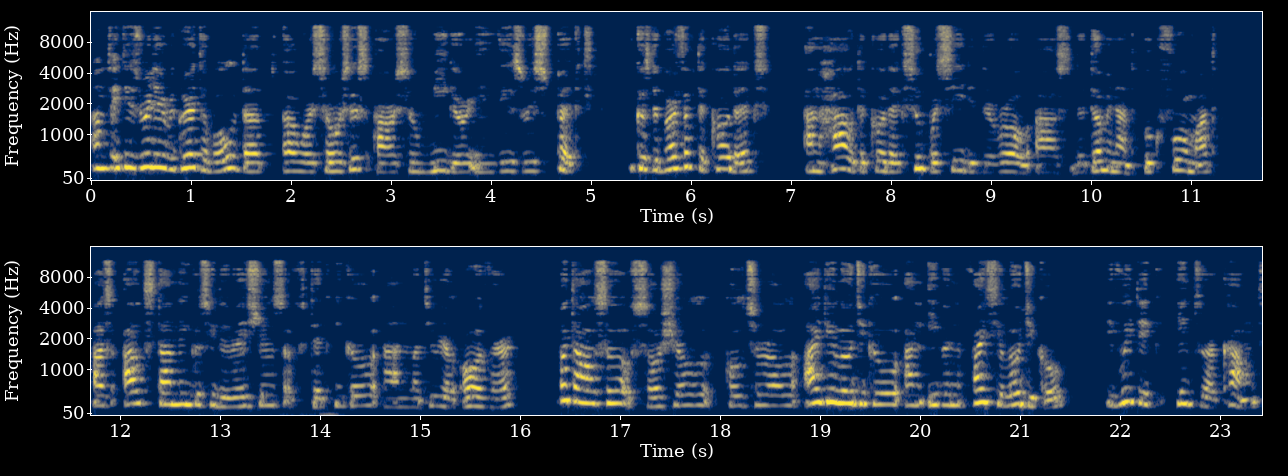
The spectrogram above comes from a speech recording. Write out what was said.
And it is really regrettable that our sources are so meager in this respect, because the birth of the Codex and how the Codex superseded the roll as the dominant book format has outstanding considerations of technical and material order, but also of social, cultural, ideological, and even physiological, if we take into account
